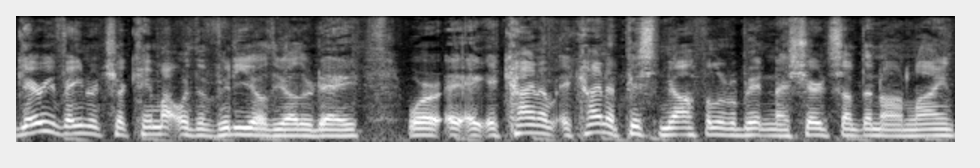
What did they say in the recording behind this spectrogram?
Gary Vaynerchuk came out with a video the other day where it, it, kind of it kind of pissed me off a little bit, and I shared something online.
